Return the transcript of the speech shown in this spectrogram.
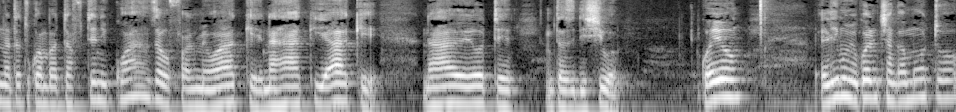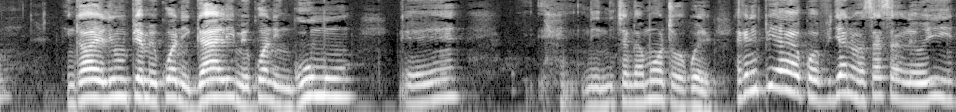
na tatu kwamba tafuteni kwanza ufalme wake na haki yake na hayo yote mtazidishiwa. Kwa hiyo elimu imekuwa ni changamoto ingawa elimu pia imekuwa ni gali imekuwa ni ngumu e, ni, ni changamoto kwa kweli. Lakini pia kwa vijana wa sasa leo hii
